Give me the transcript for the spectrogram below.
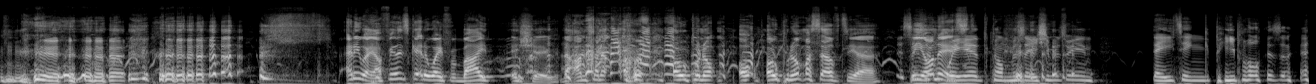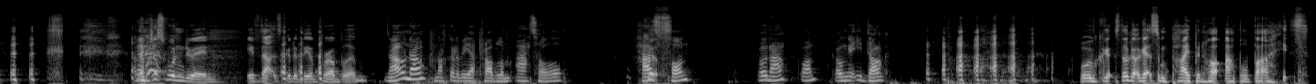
Anyway, I feel it's getting away from my issue that I'm trying to open up o- open up myself to you. This Be is honest. a weird conversation between dating people, isn't it? And I'm just wondering if that's going to be a problem. No, no, not going to be a problem at all. Have fun. Go now. Go on. Go and get your dog. But we've got- still got to get some piping hot apple pies.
